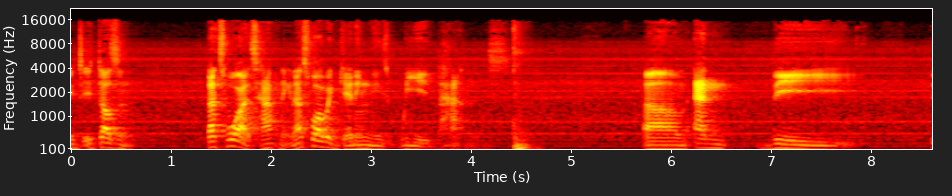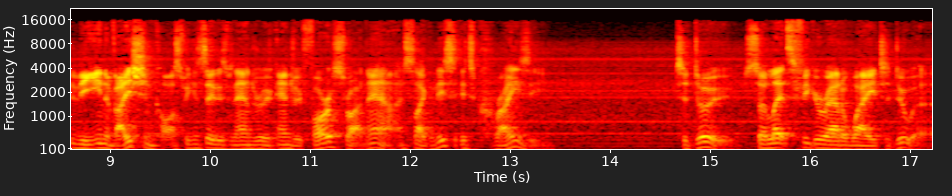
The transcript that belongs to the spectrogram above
It it doesn't. That's why it's happening. That's why we're getting these weird patterns. Um, and the the innovation cost. We can see this with Andrew Andrew Forrest right now. It's like this. It's crazy to do. So let's figure out a way to do it,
